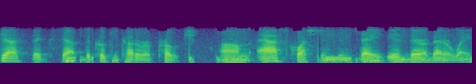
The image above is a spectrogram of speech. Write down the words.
just accept the cookie cutter approach. Um, ask questions and say, is there a better way?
